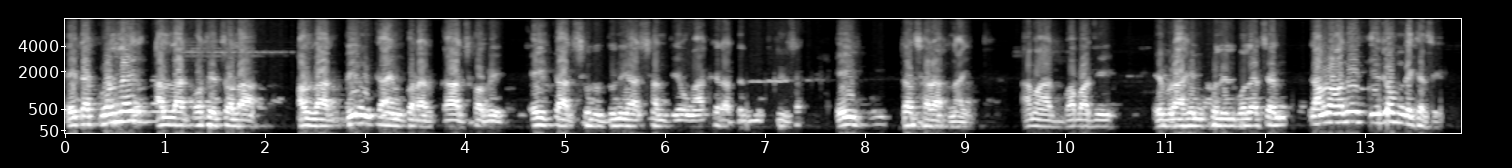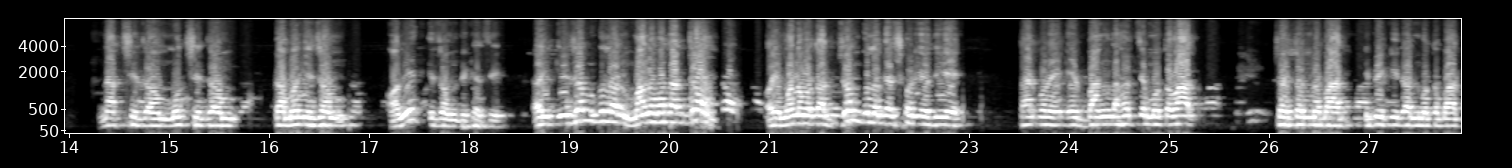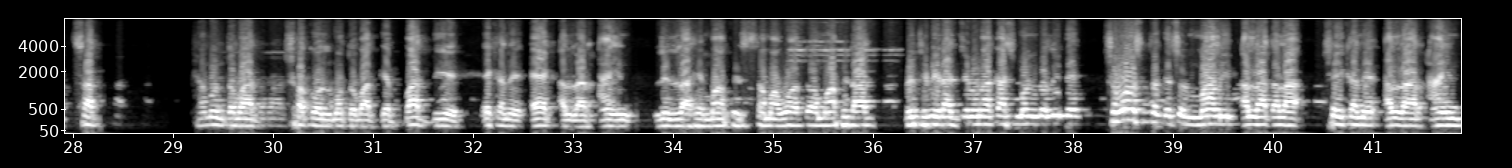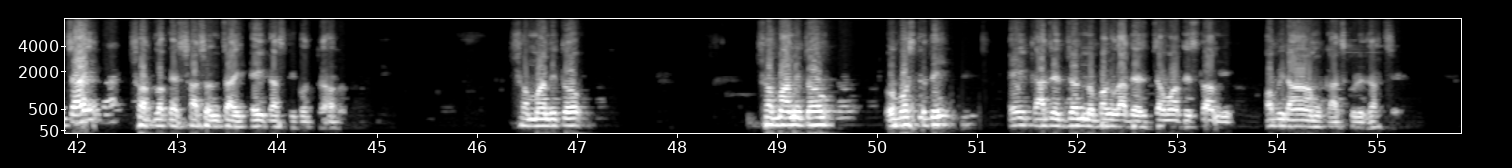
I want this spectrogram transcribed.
এটা করলে আল্লাহর পথে চলা, আল্লাহর দিন কায়েম করার কাজ হবে। এই কাজ শুধু দুনিয়ার শান্তি এবং আখেরাতের মুক্তি এইটা ছাড়া নাই। আমার বাবাজি ইব্রাহিম খলিল বলেছেন আমরা অনেক ইজম দেখেছি। নাৎসিজম, মুৎসিজম কমিউনিজম অনেক ইজম দেখেছি। এই ইজমগুলোর মানবতার জম, ওই মানবতার জম গুলোকে সরিয়ে দিয়ে তারপরে এর বাংলা হচ্ছে মতবাদ। চৈতন্যবাদ বিবেকিরণ মতবাদ, সাত সামন্তবাদ, সকল মতবাদকে বাদ দিয়ে এখানে এক আল্লাহর আইন, লিল্লাহে মাহফিস সামাওয়াত ওয়া মাহফিল আরদ। পৃথিবী, রাজ্য এবং আকাশ মণ্ডলীতে সমস্ত কিছুর মালিক আল্লাহ তাআলা, সেইখানে আল্লাহর আইন চাই সৎলোকের শাসন চাই, এই কাজটি করতে হবে। সম্মানিত সম্মানিত উপস্থিতি, এই কাজের জন্য বাংলাদেশ জামাত ইসলামী অবিরাম কাজ করে যাচ্ছে।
